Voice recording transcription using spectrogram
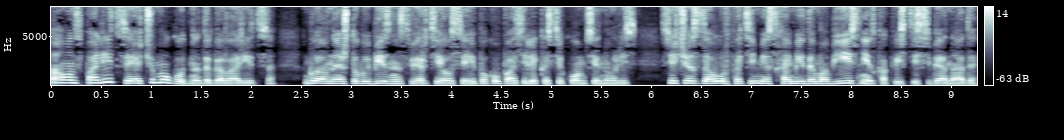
а он с полицией о чем угодно договорится. Главное, чтобы бизнес вертелся и покупатели косяком тянулись. Сейчас Заур Фатиме с Хамидом объяснит, как вести себя надо,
